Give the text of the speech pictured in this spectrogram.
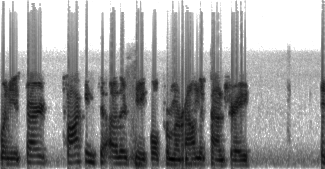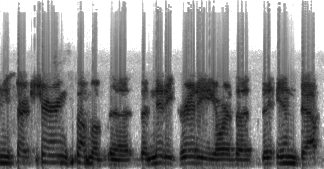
when you start talking to other people from around the country and you start sharing some of the, the nitty gritty or the, the in depth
